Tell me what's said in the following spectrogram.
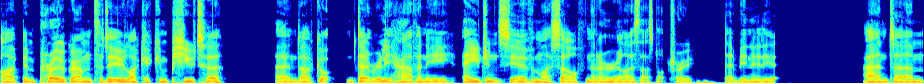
I've been programmed to do, like a computer, and I've got don't really have any agency over myself. And then I realize that's not true. Don't be an idiot. And um,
